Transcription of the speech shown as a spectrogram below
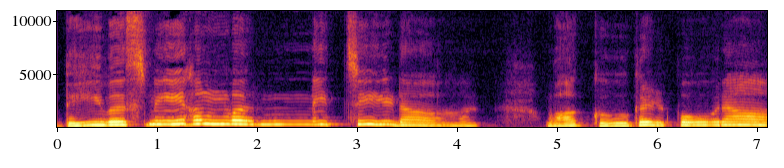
ദൈവസ്നേഹം വർണിച്ചിടാൻ വാക്കുകൾ പോരാ.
